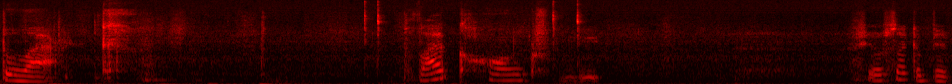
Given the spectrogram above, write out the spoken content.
black, black concrete feels like a bit.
